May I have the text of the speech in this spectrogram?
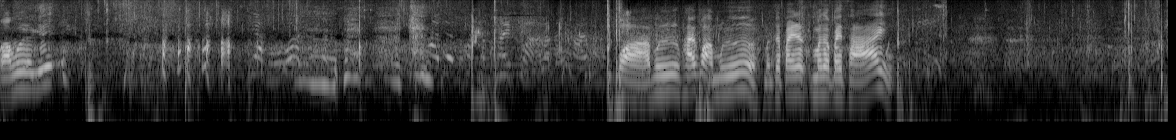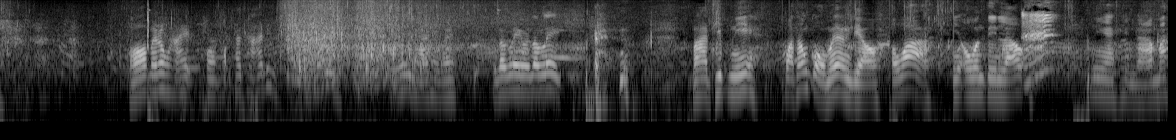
ฝ่ามืออย่างนี้ขวามือพายขวามือ มันจะไปมันจะไปซ้ายพอไม่ต้องพายพอช้าๆดิไม่พายทำไมไม่ต้องเร่งไม่ต้องเร่งมาทริปนี้ปลาท่องโกไม่อย่างเดียว เพราะว่ามีโอวันตินแล้วนี่ไงเห็นน้ำปะ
